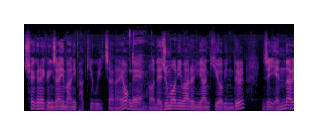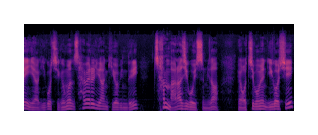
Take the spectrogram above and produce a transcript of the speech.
최근에 굉장히 많이 바뀌고 있잖아요. 네. 어, 내 주머니만을 위한 기업인들 이제 옛날의 이야기고 지금은 사회를 위한 기업인들이 참 많아지고 있습니다. 어찌 보면 이것이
